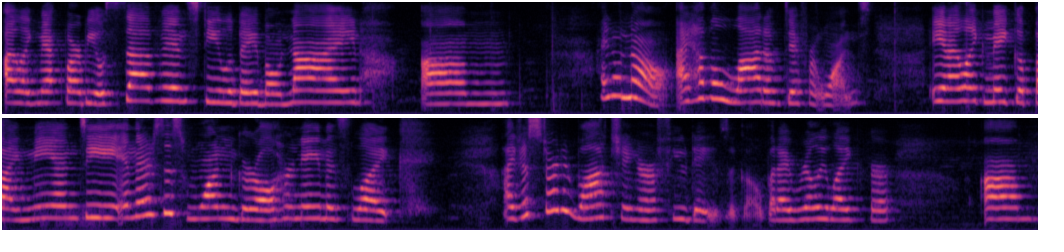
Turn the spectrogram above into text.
I like Mac Barbie 07, Stila Babe 09. Um, I don't know. I have a lot of different ones. And I like Makeup by Mandy. And there's this one girl, her name is like, I just started watching her a few days ago, but I really like her. Um,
